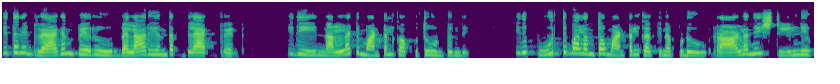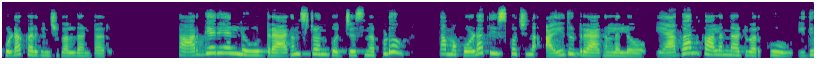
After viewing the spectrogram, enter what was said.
ఇతని డ్రాగన్ పేరు బెలారియన్ ద బ్లాక్ డ్రెడ్ ఇది నల్లటి మంటలు కక్కుతూ ఉంటుంది. ఇది పూర్తి బలంతో మంటలు కక్కినప్పుడు రాళ్ళని స్టీల్ని కూడా కరిగించగలదంటారు. టార్గేరియన్లు డ్రాగన్ స్టోన్కి వచ్చేసినప్పుడు తమ కూడా తీసుకొచ్చిన ఐదు డ్రాగన్లలో యాగాన్ కాలం నాటి వరకు ఇది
